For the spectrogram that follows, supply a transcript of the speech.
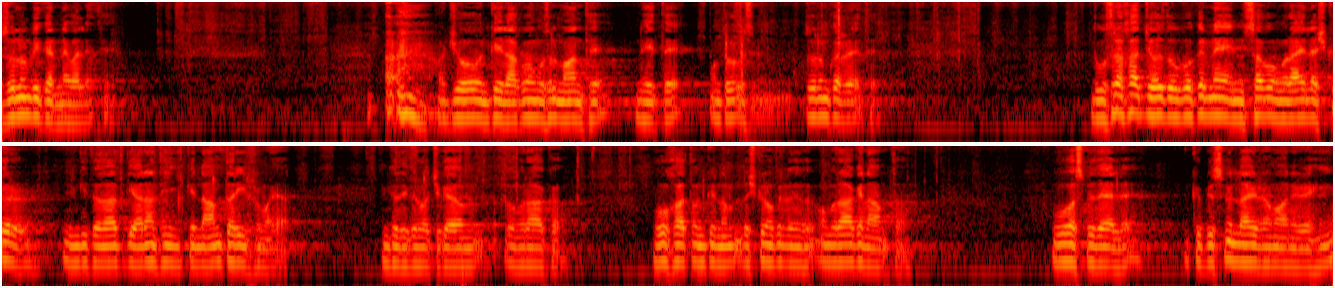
ظلم بھی کرنے والے تھے۔ اور جو ان کے علاقوں میں مسلمان تھے، نہیں تھے، ان پر ظلم کر رہے تھے۔ دوسرا خط جو حضرت بکر نے ان سب عمرائے لشکر جن کی تعداد گیارہ تھی کے نام تحریر فرمایا، ان کا ذکر ہو چکا ہے عمرہ کا۔ وہ خط ان کے لشکروں کے عمرہ کے نام تھا۔ وہ حسب ذیل ہے کہ بسم اللہ الرحمن الرحیم۔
